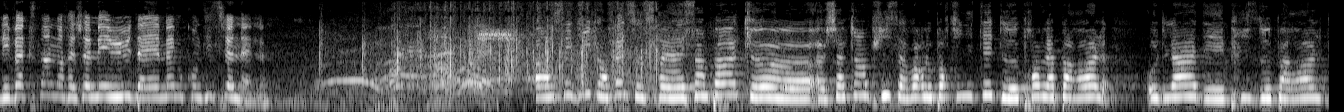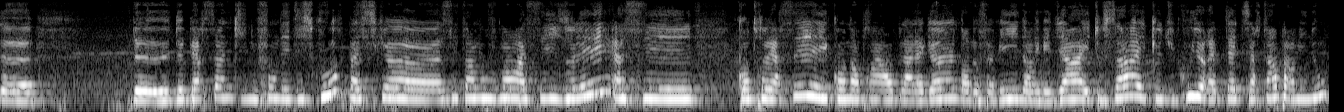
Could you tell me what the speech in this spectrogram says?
les vaccins n'auraient jamais eu d'AMM conditionnel. On s'est dit qu'en fait ce serait sympa que euh, chacun puisse avoir l'opportunité de prendre la parole au-delà des prises de parole de, personnes qui nous font des discours parce que euh, c'est un mouvement assez isolé, assez controversé et qu'on en prend en plein la gueule dans nos familles, dans les médias et tout ça et que du coup il y aurait peut-être certains parmi nous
